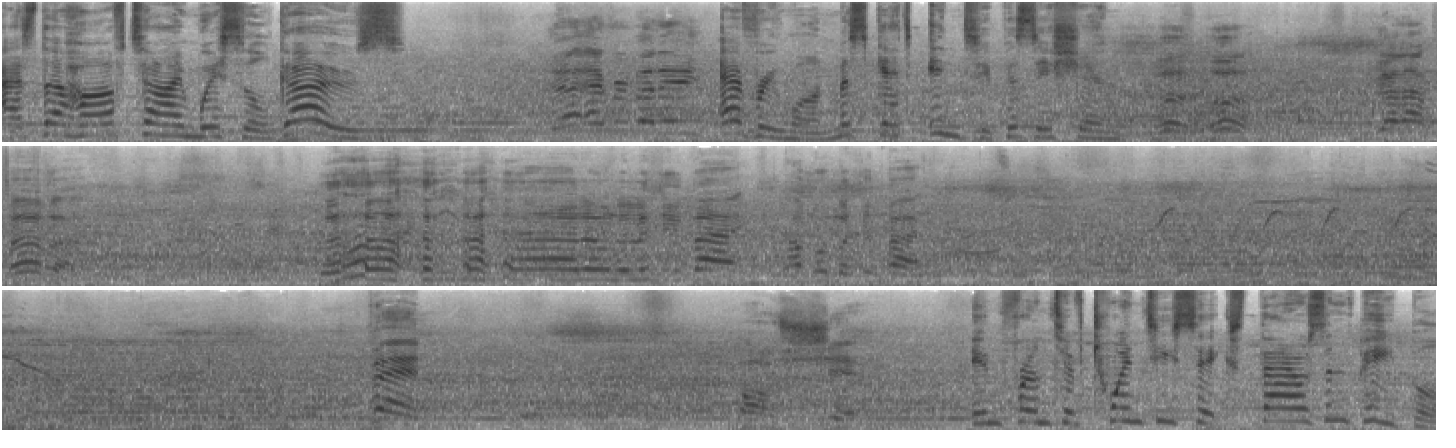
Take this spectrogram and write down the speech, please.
As the half-time whistle goes, Yeah, everybody. everyone must get into position. Look, look. You go that further. I don't want to look you back. I'm not looking back. Ben. Oh shit. In front of 26,000 people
